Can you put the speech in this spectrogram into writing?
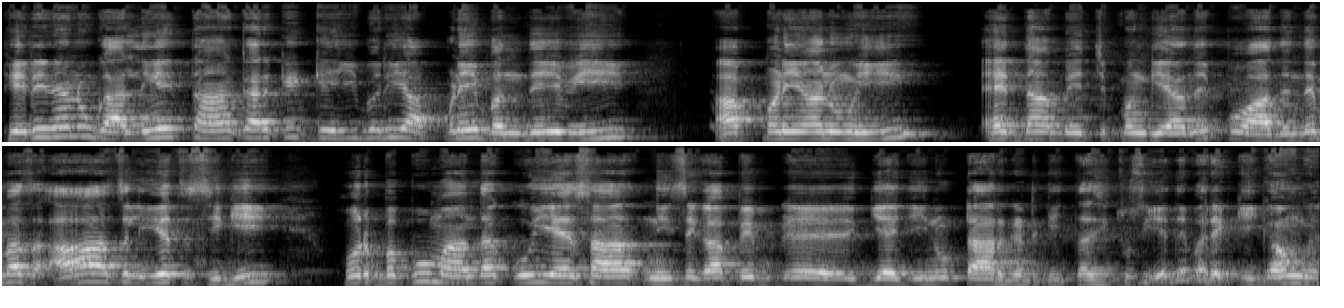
ਫਿਰ ਇਹਨਾਂ ਨੂੰ ਗੱਲ ਨਹੀਂ ਆਈ, ਤਾਂ ਕਰਕੇ ਕਈ ਵਾਰੀ ਆਪਣੇ ਬੰਦੇ ਵੀ ਆਪਣਿਆਂ ਨੂੰ ਹੀ ਐਦਾਂ ਵਿੱਚ ਪੰਗਿਆਂ ਦੇ ਪਵਾ ਦਿੰਦੇ। ਬਸ ਆਹ ਅਸਲੀਅਤ ਸੀਗੀ। ਹੋਰ ਬੱਬੂ ਮਾਨ ਦਾ ਕੋਈ ਐਸਾ ਨਹੀਂ ਸੀਗਾ ਵੀ ਅਹ, ਜੈਜੀ ਨੂੰ ਟਾਰਗੇਟ ਕੀਤਾ ਸੀ। ਤੁਸੀਂ ਇਹਦੇ ਬਾਰੇ ਕੀ ਕਹੋਗੇ?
